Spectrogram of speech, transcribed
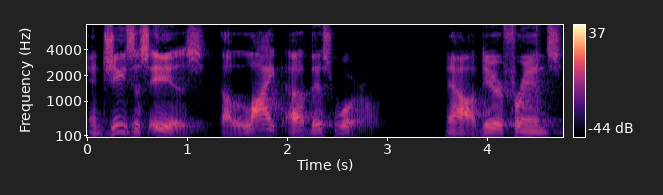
And Jesus is the light of this world. Now, dear friends,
